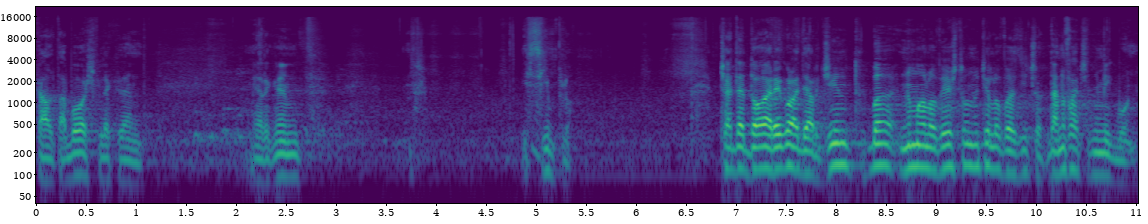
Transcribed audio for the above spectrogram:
caltaboși plecând, mergând. E simplu. Cea de-a doua regulă de argint, bă, nu mă lovești tu, nu te lovăți nicio, dar nu face nimic bun.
